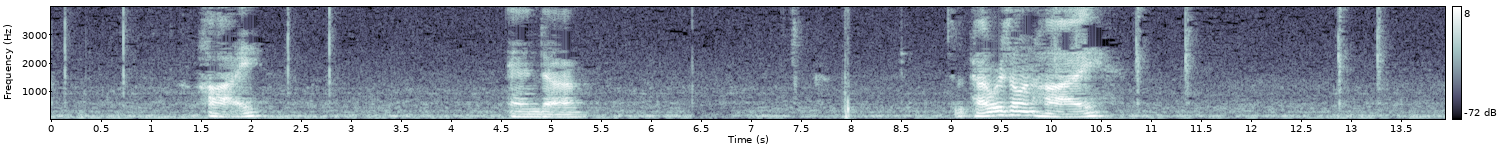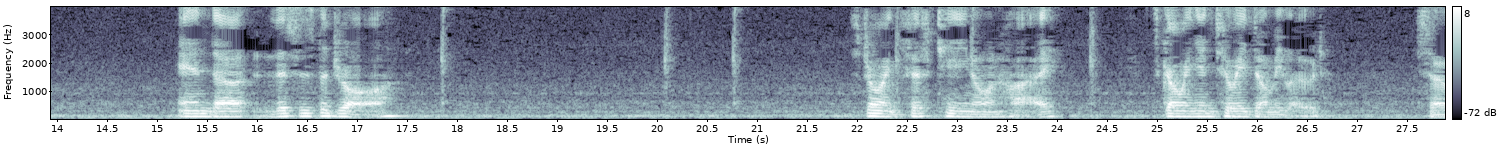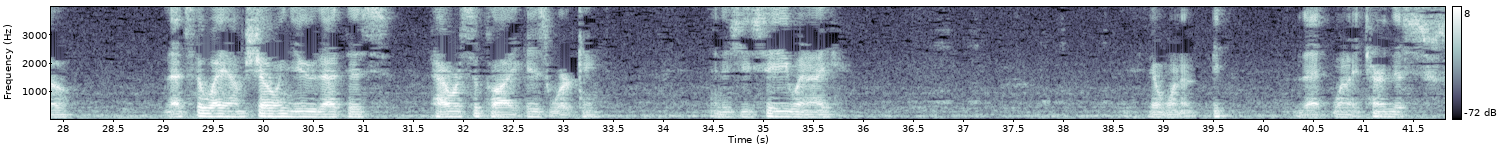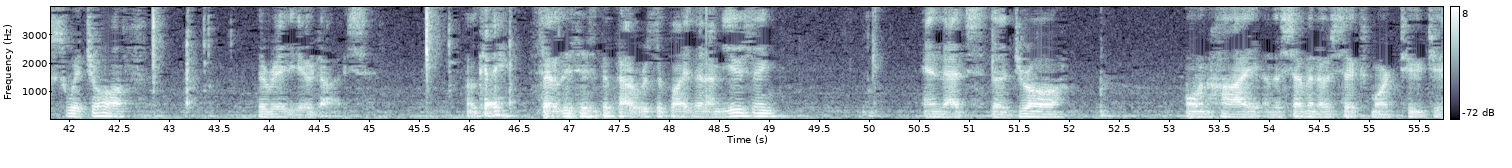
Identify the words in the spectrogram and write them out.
high, and uh, so the power's on high, and uh, this is the draw. It's drawing 15 on high. Going into a dummy load. So that's the way I'm showing you that this power supply is working. And as you see when I don't want to that when I turn this switch off, the radio dies. Okay, so this is the power supply that I'm using, and that's the draw on high on the 706 Mark II-G.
